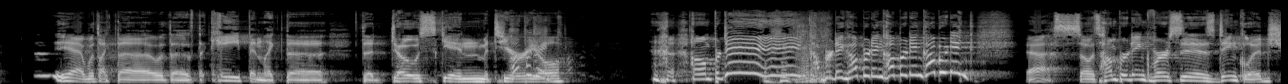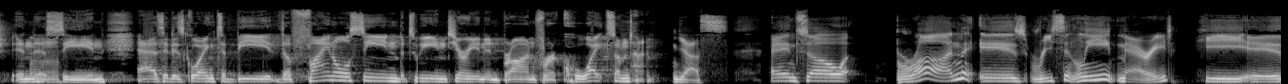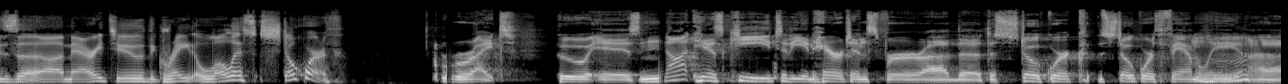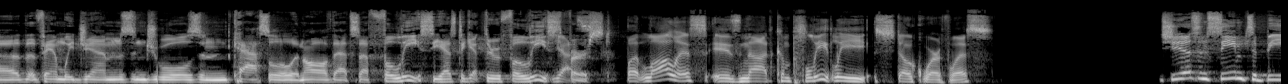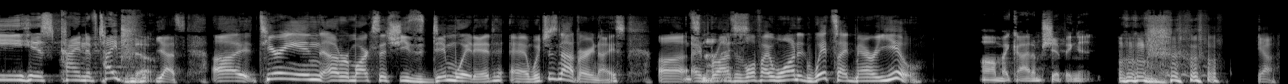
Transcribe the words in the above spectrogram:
Yeah, with like the with the the cape and like the the doe skin material. Humperdinck, Humperdinck, Humperdinck, Humperdinck, Humperdinck. Yes, so it's Humperdinck versus Dinklage in this scene, as it is going to be the final scene between Tyrion and Bronn for quite some time. Yes. And so Bronn is recently married. He is uh, married to the great Lollys Stokeworth. Right. Who is not his key to the inheritance for uh, the the Stokeworth Stokeworth family, uh, the family gems and jewels and castle and all of that stuff. Falyse, he has to get through Falyse Yes. first. But Lollys is not completely Stokeworthless. She doesn't seem to be his kind of type, though. Yes. Uh, Tyrion uh, remarks that she's dim witted, uh, which is not very nice. Uh, and Bronn nice. says, Well, if I wanted wits, I'd marry you. Oh my god, I'm shipping it. Yeah.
